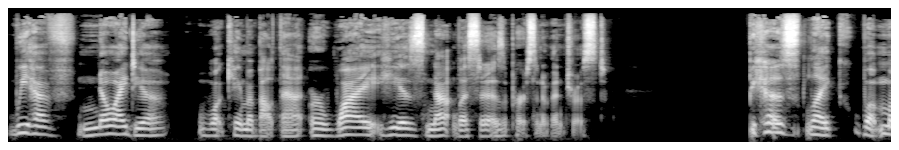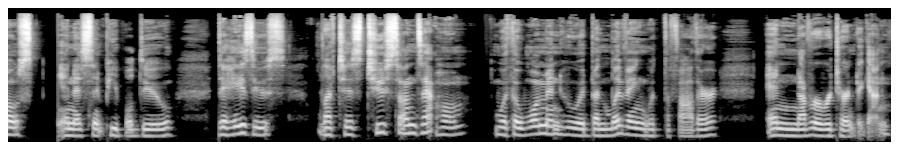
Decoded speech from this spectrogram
we have no idea what came about that or why he is not listed as a person of interest. Because, like what most innocent people do, DeJesus left his two sons at home with a woman who had been living with the father and never returned again.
